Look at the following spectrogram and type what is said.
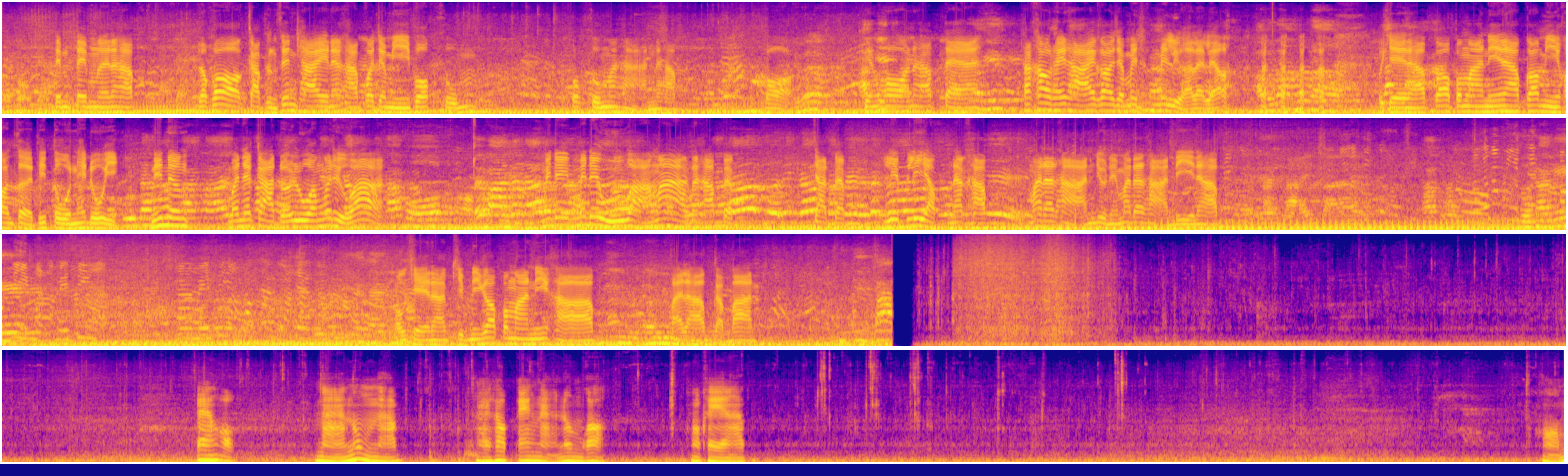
เต็มๆเลยนะครับ แล้วก็กลับถึงเส้นชัยนะครับ ก็จะมีพวกซุ้มพวกซุ้มอาหารนะครับ ก็เพียงพอนะครับ แต่ถ้าเข้าท้ายๆก็จะไม่ไม่เหลืออะไรแล้ว โอเคนะครับ ก็ประมาณนี้นะครับก็มีคอนเสิร์ตพี่ตูนให้ดูอีก นิดนึงบรรยากาศโดยรวมก็ถือว่า ไม่ได้ไม่ได้หวือหวามากนะครับ แบบจัดแบบเรียบๆนะครับ ดีนะครับก็ต้องมีส่วนทางนี้ทีเหมือน Amazing อะ Amazing อะโอเคนะครับ คลิปนี้ก็ประมาณนี้ครับ ไปแล้วครับ กลับบ้านแป้งออกหนานุ่มนะครับ ใครชอบแป้งหนานุ่มก็ โอเคนะครับ หอม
